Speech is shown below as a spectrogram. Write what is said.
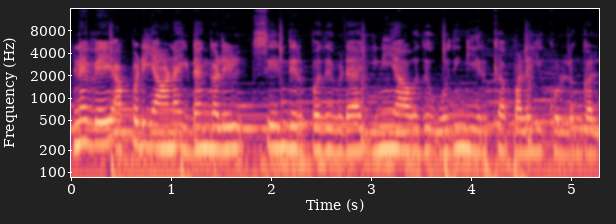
எனவே அப்படியான இடங்களில் சேர்ந்திருப்பதை விட இனியாவது ஒதுங்கி இருக்க பழகிக்கொள்ளுங்கள்.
